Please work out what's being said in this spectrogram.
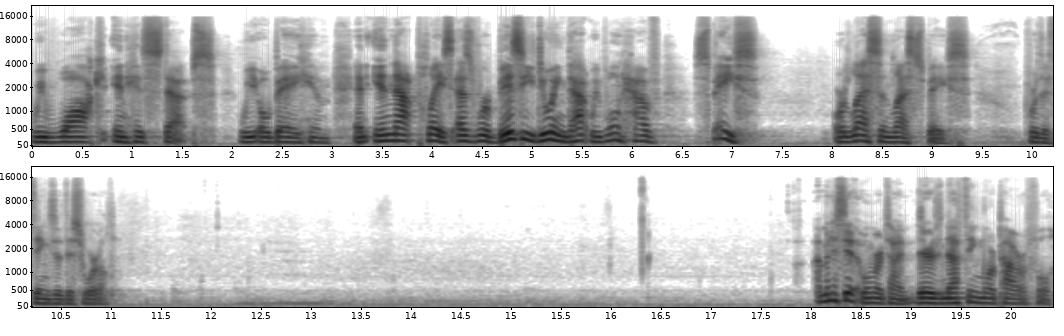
We walk in His steps. we obey him. And in that place, as we're busy doing that, we won't have space or less and less space for the things of this world. I'm going to say that one more time. There is nothing more powerful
